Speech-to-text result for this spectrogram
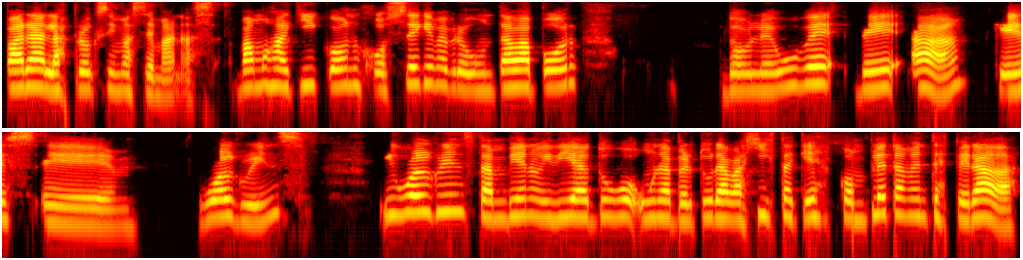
para las próximas semanas. Vamos aquí con José que me preguntaba por WDA, que es eh, Walgreens. Y Walgreens también hoy día tuvo una apertura bajista que es completamente esperada.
